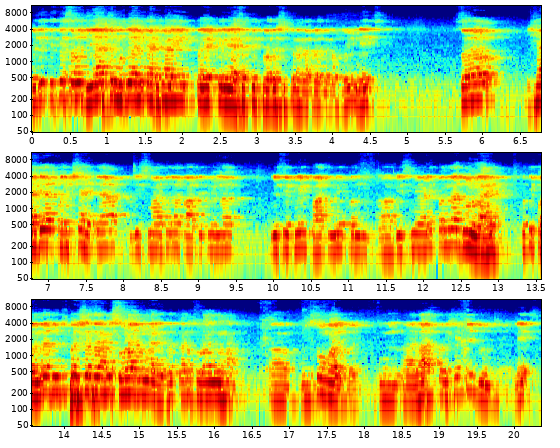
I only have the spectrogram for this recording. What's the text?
म्हणजे तिथे सर्व जी आरचे मुद्दे आम्ही त्या ठिकाणी कलेक्ट केलेले असतात ते प्रदर्शित करण्याचा प्रयत्न करतोय. नेक्स्ट सर ह्या ज्या परीक्षा आहेत त्या वीस मार्चला पाच एप्रिलला वीस एप्रिल पाच मे पं वीस मे आणि पंधरा जूनला आहे. तर ती पंधरा जूनची परीक्षा सर आम्ही सोळा जूनला घेतात कारण सोळा जून हा म्हणजे सोमवार येतोय. लास्ट परीक्षा तीस जूनची आहे. नेक्स्ट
